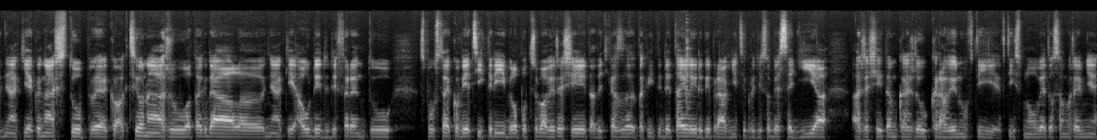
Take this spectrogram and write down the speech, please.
nějaký jako náš vstup jako akcionářů a tak dál, eh, nějaký audit diferentů, spousta jako věcí, které bylo potřeba vyřešit a teďka takový ty detaily, kde ty právníci proti sobě sedí a, a řeší tam každou kravinu v té v smlouvě, to samozřejmě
